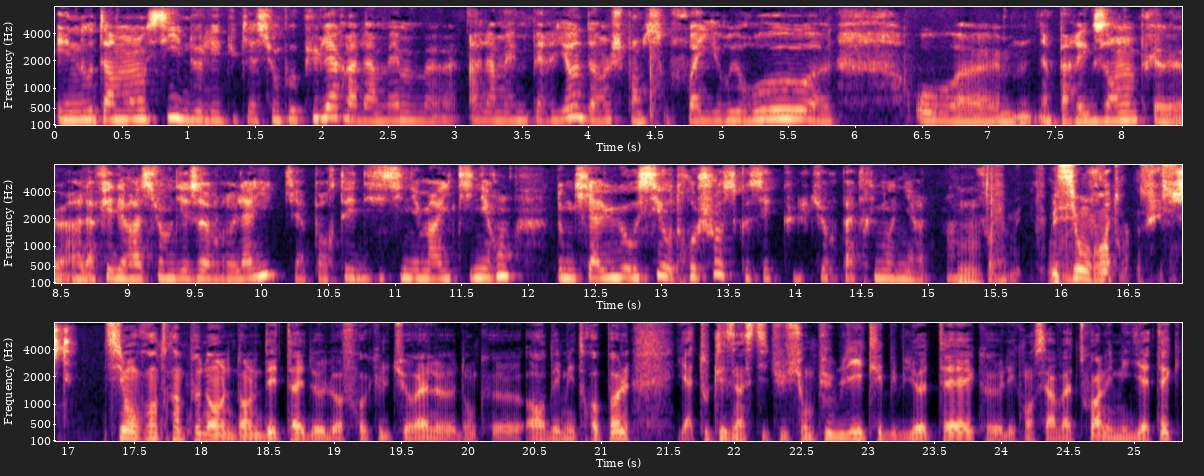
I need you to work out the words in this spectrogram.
et notamment aussi de l'éducation populaire à la même, à la même période. Hein. Je pense aux foyers ruraux, euh, euh, par exemple à la Fédération des œuvres laïques qui a porté des cinémas itinérants. Donc il y a eu aussi autre chose que cette culture patrimoniale. Hein. Mmh. mais, si on rentre... Si on rentre un peu dans, dans le détail de l'offre culturelle, euh, donc hors des métropoles, il y a toutes les institutions publiques, les bibliothèques, les conservatoires, les médiathèques.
